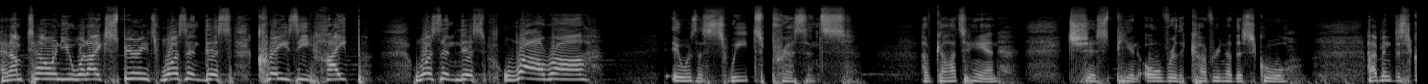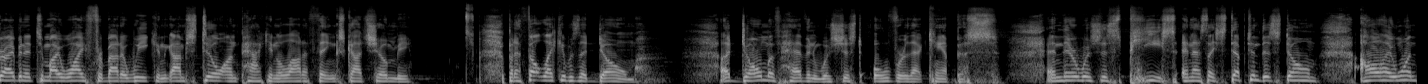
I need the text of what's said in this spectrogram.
And I'm telling you, what I experienced wasn't this crazy hype, wasn't this rah rah it was a sweet presence of God's hand just being over the covering of the school. I've been describing it to my wife for about a week, and I'm still unpacking a lot of things God showed me. But I felt like it was a dome a dome of heaven was just over that campus. And there was this peace. And as I stepped in this dome, all I wanted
